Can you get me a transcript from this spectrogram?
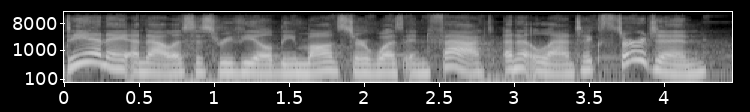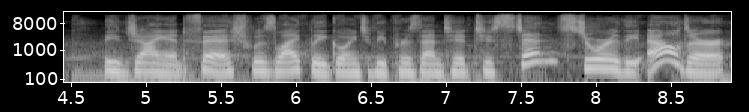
DNA analysis revealed the monster was, in fact, an Atlantic sturgeon. The giant fish was likely going to be presented to Sten Sture the Elder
